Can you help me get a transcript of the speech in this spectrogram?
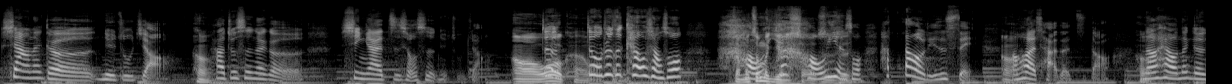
像那个女主角，她就是那个《性爱自修室》的女主角。哦，我有看，对，我就是看，我想说，怎么这么眼熟？好眼熟，他到底是谁？然后后来查才知道。然后还有那个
